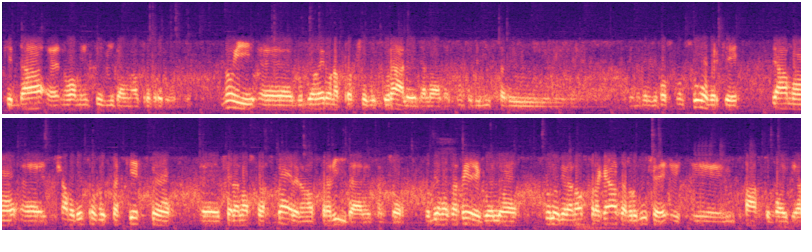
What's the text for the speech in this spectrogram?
che dà eh, nuovamente vita a un altro prodotto. Noi eh, dobbiamo avere un approccio culturale dalla- dal punto di vista dei, dei materiali di post consumo perché siamo eh, diciamo, dentro quel sacchetto eh, c'è la nostra storia, la nostra vita, nel senso dobbiamo sapere quello, quello che la nostra casa produce e, e l'impatto poi che ha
